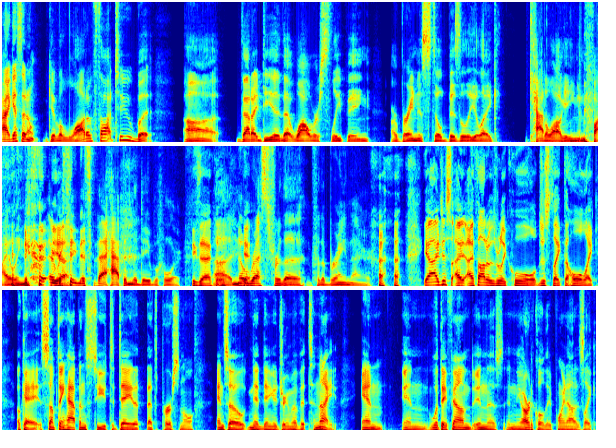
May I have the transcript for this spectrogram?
I guess I don't give a lot of thought to, but uh, that idea that while we're sleeping, our brain is still busily like cataloging and filing everything that's that happened the day before. exactly. Uh, no Yeah. rest for the for the brain there. yeah, I just I, I thought it was really cool, just like the whole like okay, something happens to you today that that's personal, and so then you dream of it tonight. And and what they found in this in the article they point out is like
